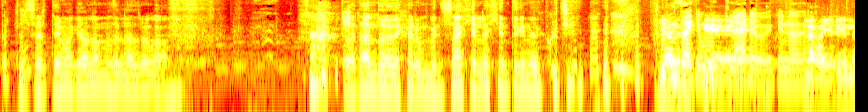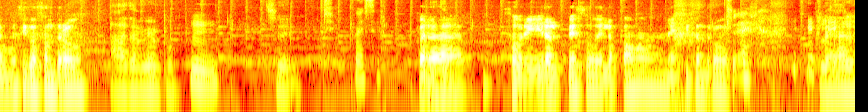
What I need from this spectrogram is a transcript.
¿Por qué? Tercer tema que hablamos de la droga. Tratando de dejar un mensaje a la gente que nos escuche. Un es mensaje muy claro. Que no... La mayoría de los músicos son drogos Ah, también, pues. Mm, Sí. sí, puede ser. para sobrevivir al peso de la fama necesitan drogas. Claro. Claro.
